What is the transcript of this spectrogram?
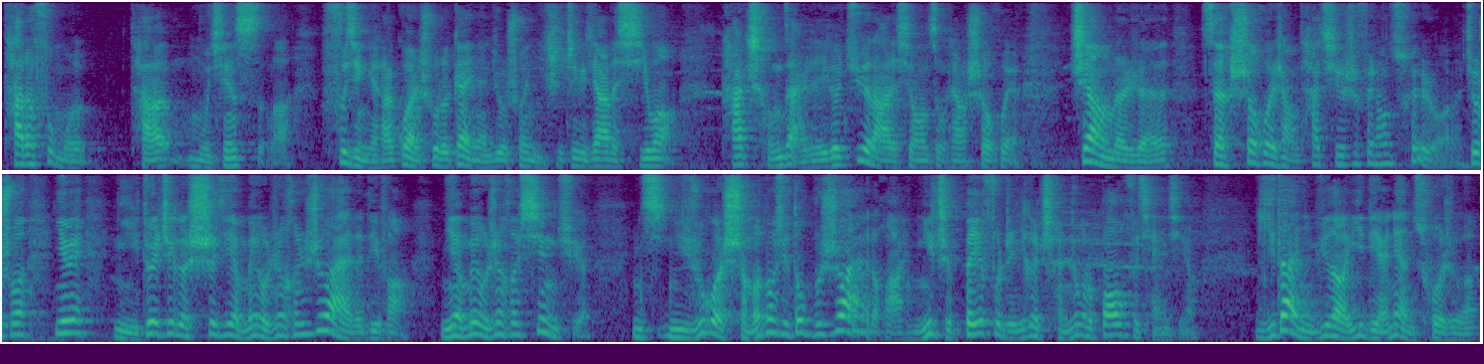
他的父母，他母亲死了，父亲给他灌输的概念就是说你是这个家的希望。他承载着一个巨大的希望走向社会，这样的人在社会上他其实是非常脆弱的。就是说，因为你对这个世界没有任何热爱的地方，你也没有任何兴趣，你你如果什么东西都不热爱的话，你只背负着一个沉重的包袱前行。一旦你遇到一点点挫折，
